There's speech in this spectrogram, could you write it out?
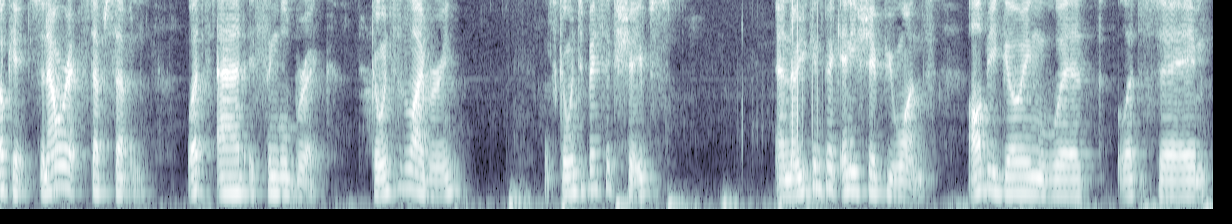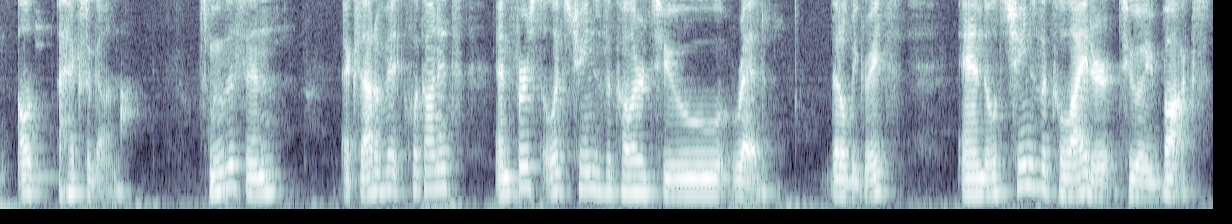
Okay, so now we're at step seven. Let's add a single brick. Go into the library. Let's go into basic shapes. And now you can pick any shape you want. I'll be going with, let's say, a hexagon. Let's move this in, X out of it, click on it, and first let's change the color to red. That'll be great. And let's change the collider to a box.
